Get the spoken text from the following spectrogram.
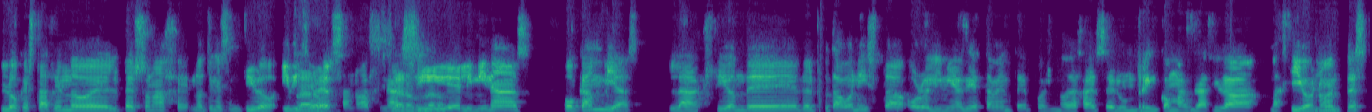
lo que está haciendo el personaje no tiene sentido y viceversa, ¿no? Al final, si eliminas o cambias la acción del protagonista o lo eliminas directamente, pues no deja de ser un rincón más de la ciudad vacío, ¿no? Entonces,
